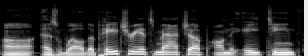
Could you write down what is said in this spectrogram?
uh, as well. The Patriots matchup on the 18th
